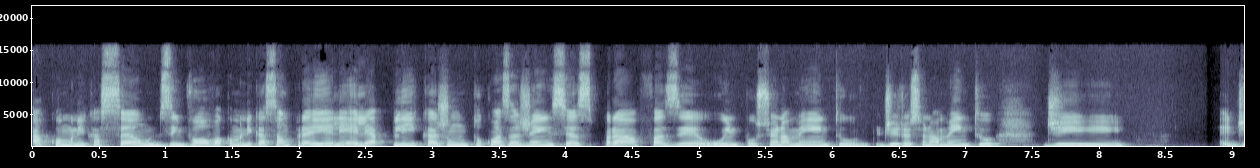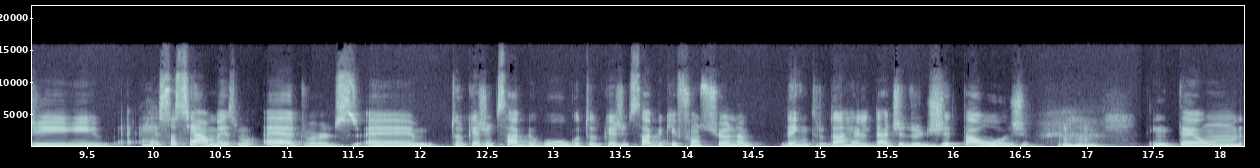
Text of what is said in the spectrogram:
a comunicação, desenvolvo a comunicação para ele, ele aplica junto com as agências para fazer o impulsionamento, o direcionamento de de rede social mesmo, AdWords, é, tudo que a gente sabe, o Google, tudo que a gente sabe que funciona dentro da realidade do digital hoje. Uhum. Então,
